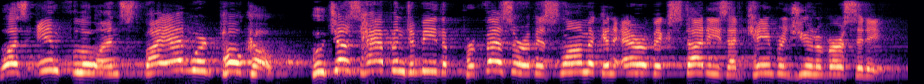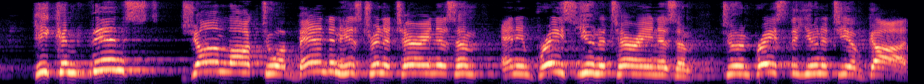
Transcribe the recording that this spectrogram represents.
was influenced by Edward Pococke, who just happened to be the professor of Islamic and Arabic studies at Cambridge University. He convinced John Locke to abandon his Trinitarianism and embrace Unitarianism, to embrace the unity of God.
